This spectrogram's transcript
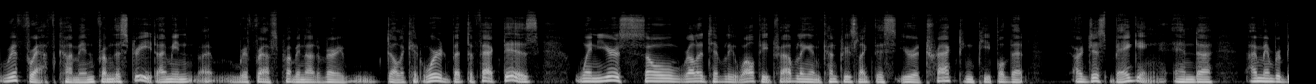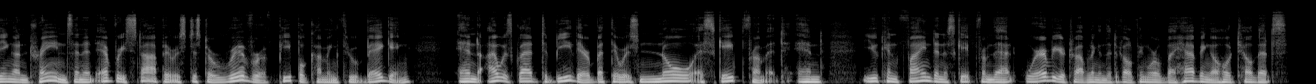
riffraff come in from the street. I mean, uh, riffraff's probably not a very delicate word, but the fact is, when you're so relatively wealthy traveling in countries like this, you're attracting people that are just begging. And uh, I remember being on trains, and at every stop, there was just a river of people coming through begging. And I was glad to be there, but there was no escape from it. And you can find an escape from that wherever you're traveling in the developing world by having a hotel that's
